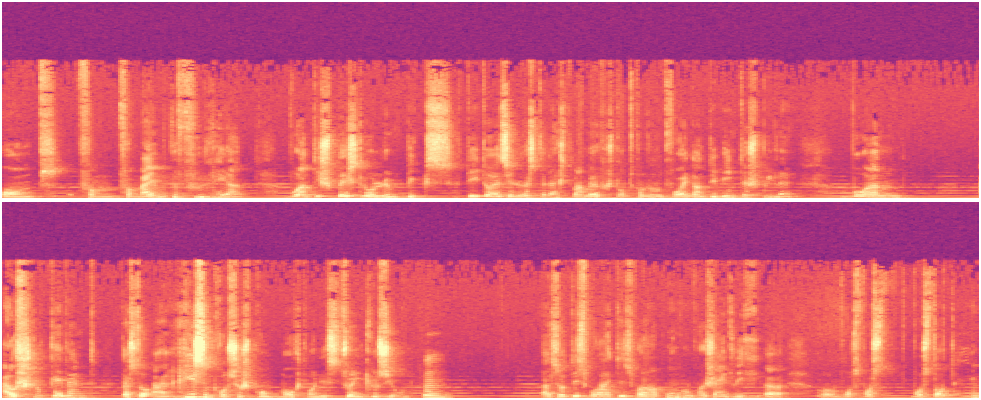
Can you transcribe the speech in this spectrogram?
Und vom, von meinem Gefühl her waren die Special Olympics, die da jetzt in Österreich zweimal stattgefunden und vor allem dann die Winterspiele, waren ausschlaggebend, dass da ein riesengroßer Sprung gemacht worden ist zur Inklusion. Mhm. Also das war, das war unwahrscheinlich, äh, was, was, was dort im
